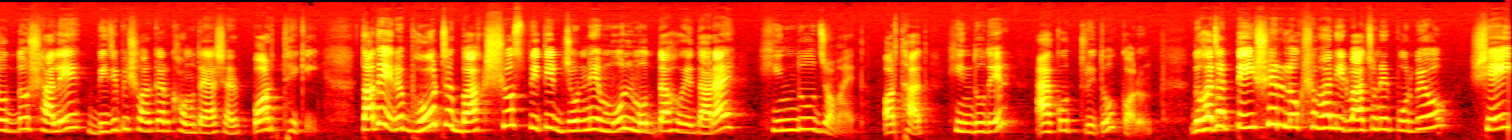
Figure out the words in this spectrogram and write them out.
চোদ্দ সালে বিজেপি সরকার ক্ষমতায় আসার পর থেকেই। তাদের ভোট বাক্সস্ফীতির জন্যে মূল মুদ্রা হয়ে দাঁড়ায় হিন্দু জমায়েত, অর্থাৎ হিন্দুদের একত্রিতকরণ। দু হাজার তেইশের লোকসভা নির্বাচনের পূর্বেও সেই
